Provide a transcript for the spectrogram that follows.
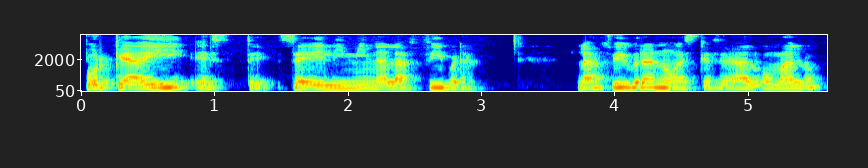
porque ahí este, se elimina la fibra. La fibra no es que sea algo malo,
